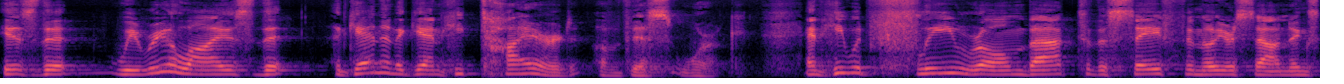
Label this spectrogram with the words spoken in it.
is that we realize that again and again he tired of this work. And he would flee Rome back to the safe, familiar soundings,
